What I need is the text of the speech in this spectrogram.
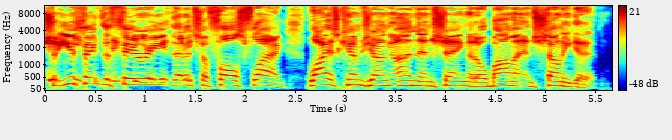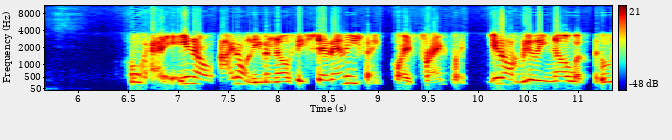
so you think the theory that it's a false flag, why is Kim Jong-un then saying that Obama and Sony did it? You know, I don't even know if he said anything, quite frankly. You don't really know what, who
